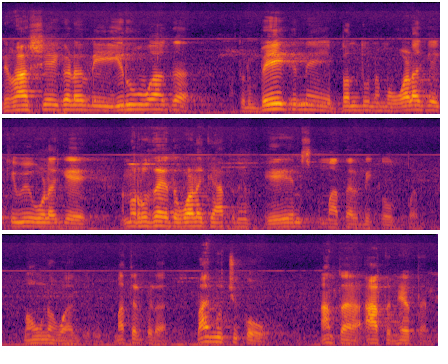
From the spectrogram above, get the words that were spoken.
ನಿರಾಶೆಗಳಲ್ಲಿ ಇರುವಾಗ ಆತನು ಬೇಗನೆ ಬಂದು ನಮ್ಮ ಒಳಗೆ ಕಿವಿ ಒಳಗೆ ನಮ್ಮ ಹೃದಯದ ಒಳಗೆ ಆತನ ಏನು ಮಾತಾಡಲಿಕ್ಕೆ ಹೋಗ್ಬಾರ್ದು ಮೌನವಾಗಿರು ಮಾತಾಡಬೇಡ ಬಾಯಿ ಮುಚ್ಚಿಕೋ ಅಂತ ಆತನು ಹೇಳ್ತಾನೆ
